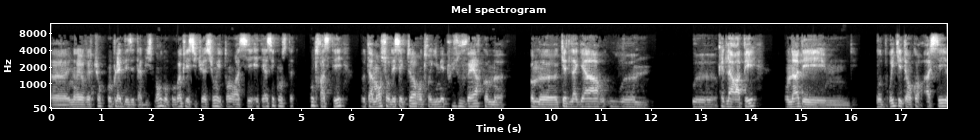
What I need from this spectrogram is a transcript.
euh, une réouverture complète des établissements. Donc on voit que les situations étant assez, étaient assez contrasté, notamment sur des secteurs entre guillemets plus ouverts comme comme euh, quai de la gare ou, euh, euh, quai de la Râpée. On a des, des bruits qui étaient encore assez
